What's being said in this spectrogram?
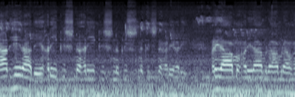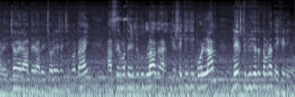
রাধে রাধে, হরে কৃষ্ণ হরে কৃষ্ণ কৃষ্ণ কৃষ্ণ, হরে হরে। হরে রাম হরে রাম রাম রাম, হরে। জয় রাধে রাধে, চলে এসেছি কোথায়? আজকের মতো এইটুকু ব্লগ এসে কি কি করলাম? নেক্সট ভিডিওতে তোমরা দেখে নিও।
